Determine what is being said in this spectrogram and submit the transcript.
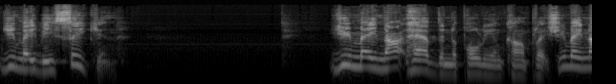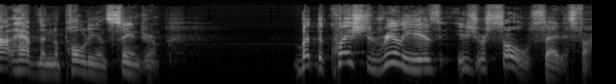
you may be seeking. You may not have the Napoleon complex. You may not have the Napoleon syndrome. But the question really is is your soul satisfied?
